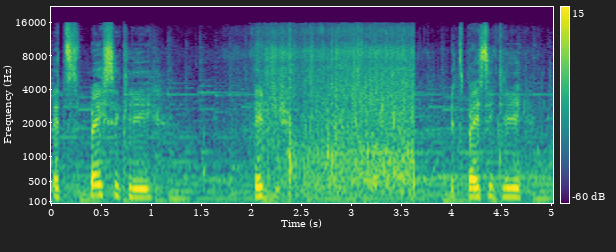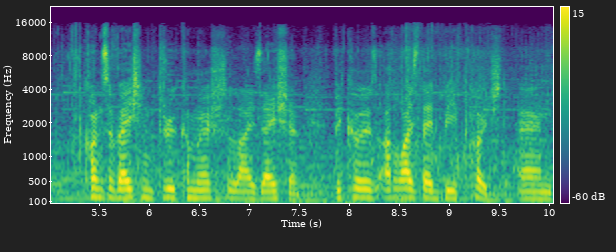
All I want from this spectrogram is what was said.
it's basically, it's basically conservation through commercialization because otherwise they'd be poached and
